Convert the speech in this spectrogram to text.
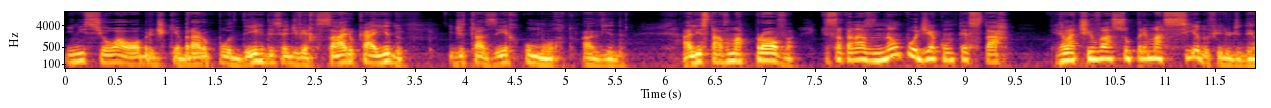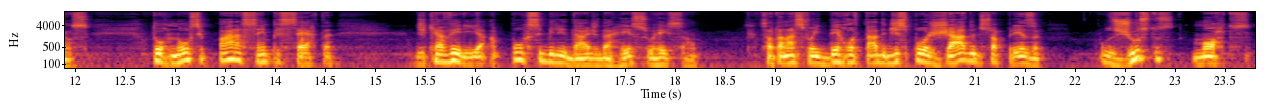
iniciou a obra de quebrar o poder desse adversário caído e de trazer o morto à vida. Ali estava uma prova que Satanás não podia contestar, relativa à supremacia do Filho de Deus. Tornou-se para sempre certa de que haveria a possibilidade da ressurreição. Satanás foi derrotado e despojado de sua presa. Os justos, mortos,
